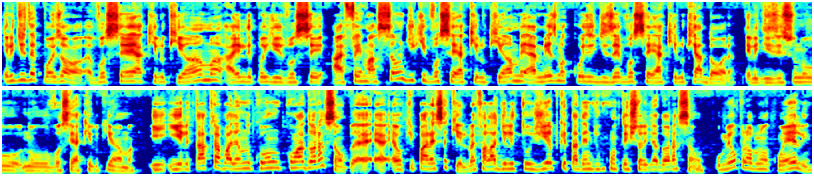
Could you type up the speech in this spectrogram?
ele diz depois, ó, você é aquilo que ama, aí ele depois diz, você, a afirmação de que você é aquilo que ama é a mesma coisa de dizer você é aquilo que adora. Ele diz isso no, no você é aquilo que ama. E, e ele tá trabalhando com, com adoração. É, é- é o que parece aqui. Ele vai falar de liturgia porque tá dentro de um contexto ali de adoração. O meu problema com ele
